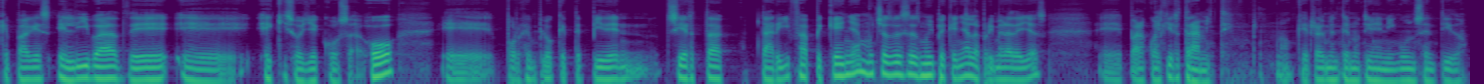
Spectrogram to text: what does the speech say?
que pagues el IVA de eh, X o Y cosa o eh, por ejemplo que te piden cierta tarifa pequeña muchas veces muy pequeña la primera de ellas eh, para cualquier trámite ¿no? que realmente no tiene ningún sentido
